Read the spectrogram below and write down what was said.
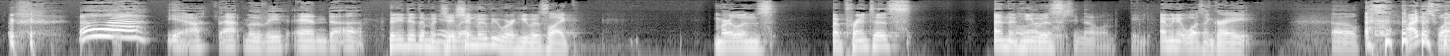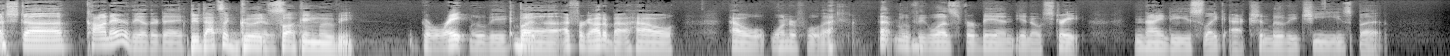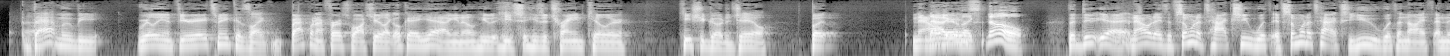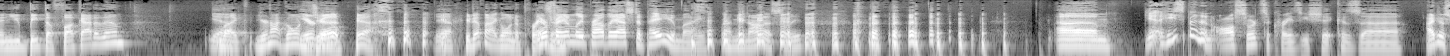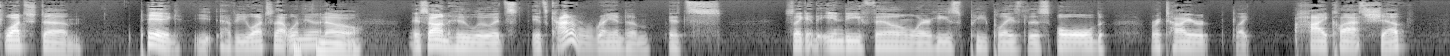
Ah, yeah, that movie, and uh then he did the Magician Anyway. movie where he was like Merlin's apprentice, and then oh, he I've never was. seen that one. I mean, it wasn't great, Oh, I just watched uh Con Air the other day. dude. That's a good fucking movie. Great movie, But- uh, I forgot about how how wonderful that that mm-hmm. movie was for being you know straight '90s like action movie cheese. But uh, that movie really infuriates me because like back when I first watched, it, you're like, okay, yeah, you know, he he's he's a trained killer, he should go to jail. But now nowadays, you're like, no, the dude, yeah, nowadays if someone attacks you with if someone attacks you with a knife and then you beat the fuck out of them, yeah, like you're not going You're to jail. good. Yeah, Yeah. you're definitely not going to prison. your family probably has to pay you money. I mean, honestly. um, yeah, he's been in all sorts of crazy shit. Because uh, I just watched um, Pig. Have you watched that one yet? No, It's on Hulu. It's it's kind of random. It's it's like an indie film where he's he plays this old retired like high class chef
